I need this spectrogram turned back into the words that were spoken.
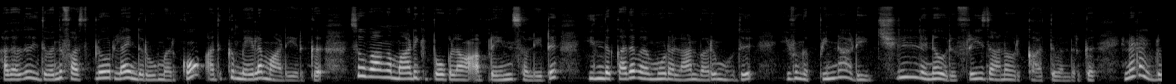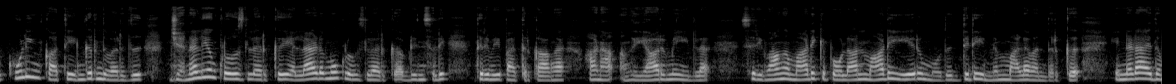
அதாவது இது வந்து ஃபஸ்ட் ஃப்ளோரில் இந்த ரூம் இருக்கும் அதுக்கு மேலே மாடி இருக்குது ஸோ வாங்க மாடிக்கு போகலாம் அப்படின்னு சொல்லிட்டு இந்த கதவை மூடலான்னு வரும்போது இவங்க பின்னாடி ஜில்லுன்னு ஒரு ஃப்ரீஸான ஒரு காற்று வந்திருக்கு. என்னடா இவ்வளோ கூலிங் காற்று எங்கேருந்து வருது? ஜன்னலையும் க்ளோஸில் இருக்குது எல்லா இடமும் க்ளோஸில் இருக்குது அப்படின்னு சொல்லி திரும்பி பார்த்துருக்காங்க. ஆனால் அங்கே யாருமே இல்லை. சரி வாங்க மாடிக்கு போகலான்னு மாடி ஏறும்போது திடீர்னு மழை வந்திருக்கு. என்னடா இது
